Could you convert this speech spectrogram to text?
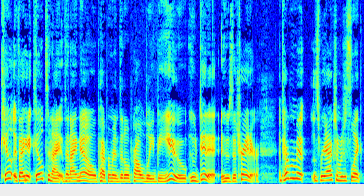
kill, if I get killed tonight, then I know Peppermint that it'll probably be you who did it, who's the traitor." And Peppermint's reaction was just like,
